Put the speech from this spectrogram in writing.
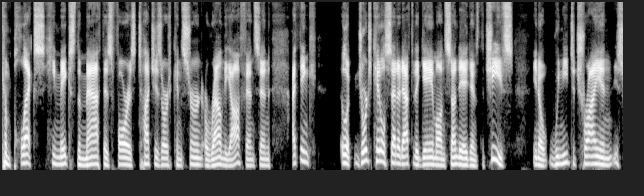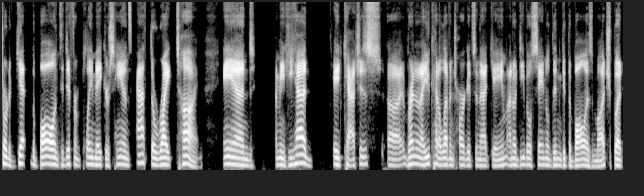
complex he makes the math as far as touches are concerned around the offense. And I think, look, George Kittle said it after the game on Sunday against the Chiefs. You know, we need to try and sort of get the ball into different playmakers' hands at the right time. And I mean, he had eight catches. Uh, Brandon Aiyuk had 11 targets in that game. I know Debo Samuel didn't get the ball as much, but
